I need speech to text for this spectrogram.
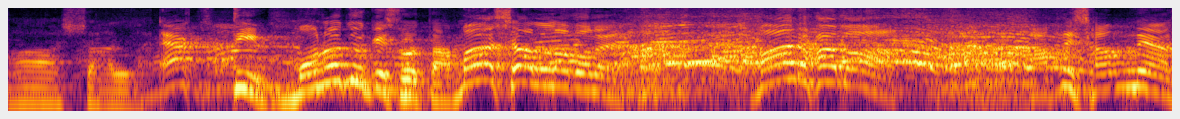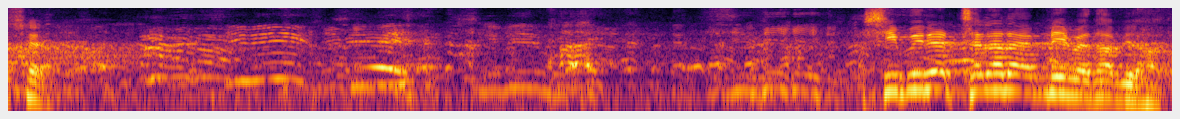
মাশাআল্লাহ অ্যাক্টিভ আপনি সামনে আসেন। শিবিরের ছেলেরা এমনি মেধাবী হয়।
